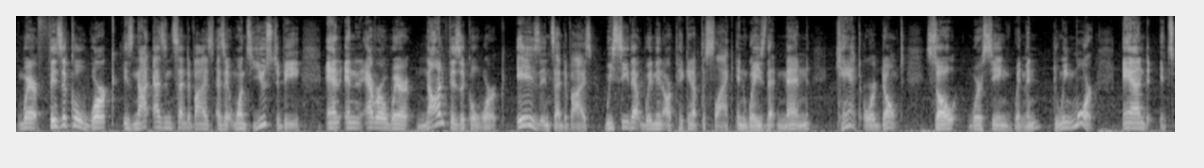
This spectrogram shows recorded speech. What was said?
where physical work is not as incentivized as it once used to be, and in an era where non physical work is incentivized, we see that women are picking up the slack in ways that men can't or don't. So, we're seeing women doing more and it's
